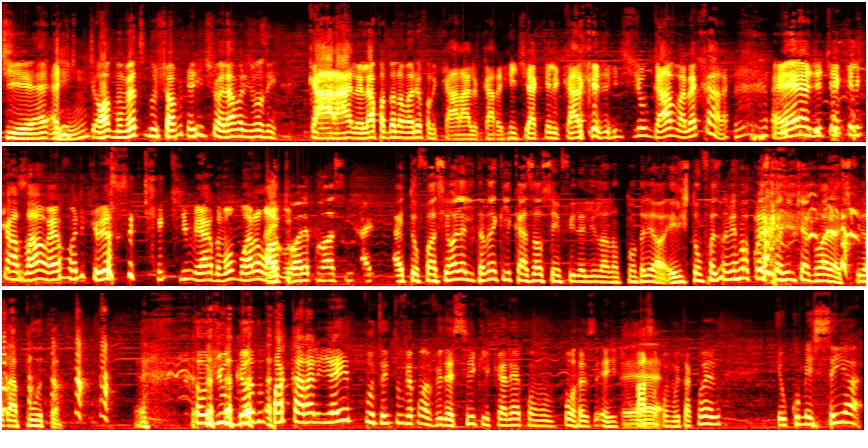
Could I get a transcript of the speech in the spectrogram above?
de, a, a uhum. gente, ó, momentos no shopping que a gente olhava e falou assim: caralho, olhar pra Dona Maria e falei, caralho, cara, a gente é aquele cara que a gente julgava, né, cara? É, a gente é aquele casal, é, pode crer, que, que merda, vambora logo. Aí tu olha pra lá assim, aí, aí, tu fala assim, olha ali, tá vendo aquele casal sem filho ali lá na ponta ali, ó? Eles estão fazendo a mesma coisa que a gente agora, filha da puta. Estão julgando pra caralho. E aí, puta, aí tu vê como a vida é cíclica, né? Como, porra, a gente é. passa por muita coisa. Eu comecei a,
